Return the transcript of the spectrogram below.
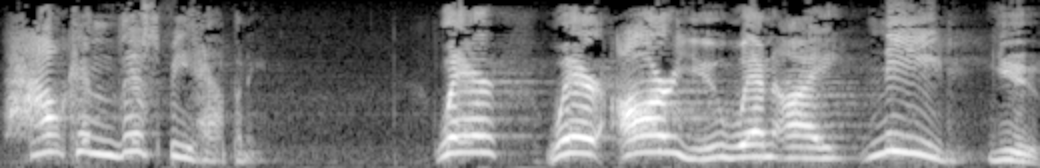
how can this be happening? Where, where are you when I need you?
